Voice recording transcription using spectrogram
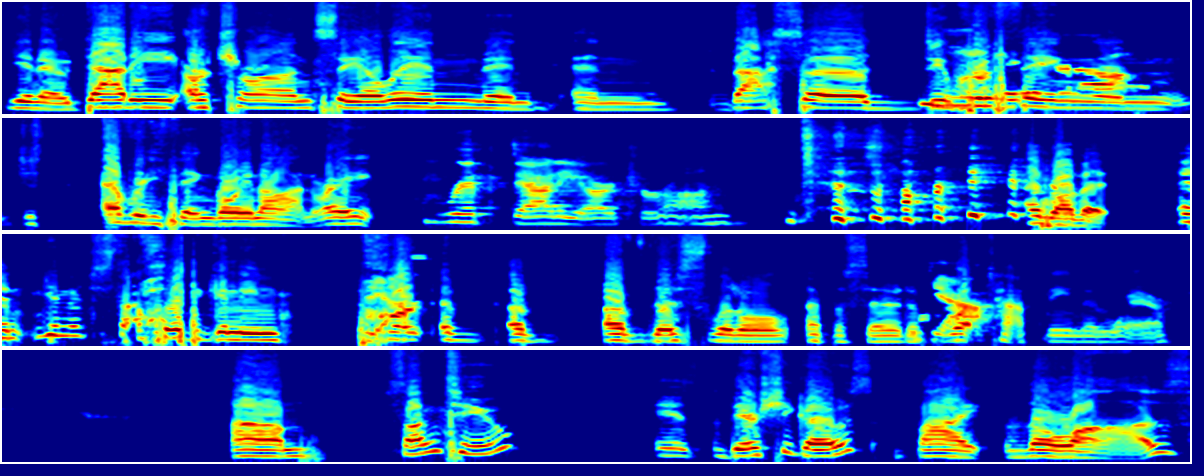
you know, Daddy Archeron sail in and and Vassa do her thing and just everything going on, right? Rip Daddy Archeron. Sorry. I love it. And you know, just that whole beginning part of, of of this little episode of Yeah. what's happening and where. Um song two is There She Goes by The La's,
